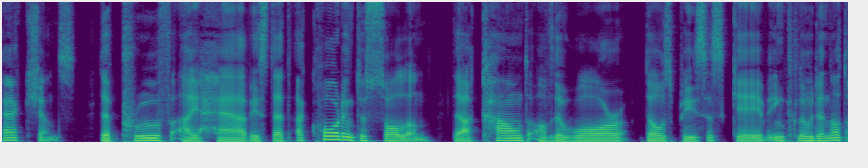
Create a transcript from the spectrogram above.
actions. The proof I have is that according to Solon, the account of the war those priests gave included not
